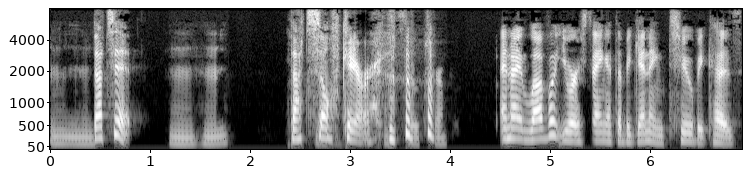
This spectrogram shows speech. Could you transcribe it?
Mm-hmm. That's it. That's Yeah. self care. That's so true. and I love what you were saying at the beginning too, because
